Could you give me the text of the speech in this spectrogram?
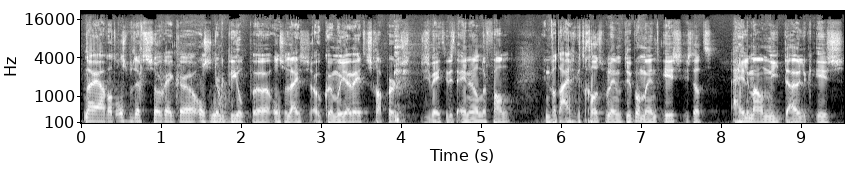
Nou ja, wat ons betreft is ook kijk, uh, onze nummer drie op uh, onze lijst is ook uh, milieuwetenschapper. Dus die weten dit een en ander van. En wat eigenlijk het grootste probleem op dit moment is... is dat helemaal niet duidelijk is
